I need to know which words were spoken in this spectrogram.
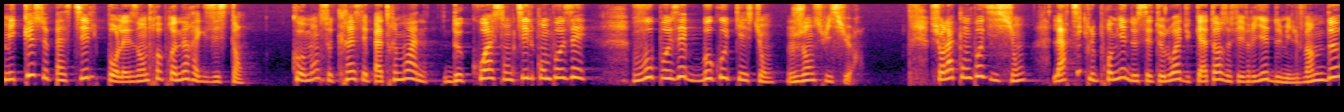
Mais que se passe-t-il pour les entrepreneurs existants? Comment se créent ces patrimoines? De quoi sont-ils composés? Vous posez beaucoup de questions, j'en suis sûr. Sur la composition, l'article 1er de cette loi du 14 février 2022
